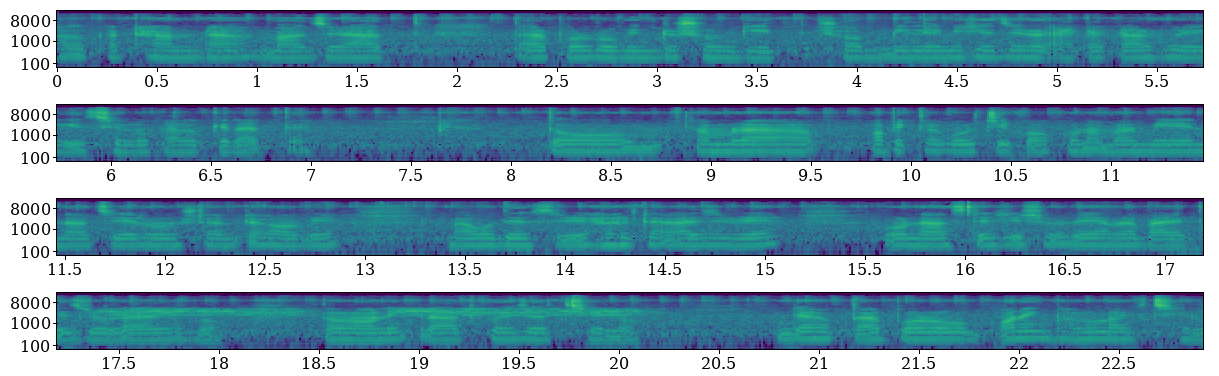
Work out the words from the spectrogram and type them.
হালকা ঠান্ডা, মাঝরাত, তারপর রবীন্দ্রসঙ্গীত সব মিলেমিশে যেন একাকার হয়ে গেছিল কালকে রাতে। তো আমরা অপেক্ষা করছি কখন আমার মেয়ের নাচের অনুষ্ঠানটা হবে বা ওদের সিরিয়ালটা আসবে। ও নাচটা শেষ হলে আমরা বাড়িতে চলে আসব। কারণ অনেক রাত হয়ে যাচ্ছিল। যাই হোক, তারপরও অনেক ভালো লাগছিল।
